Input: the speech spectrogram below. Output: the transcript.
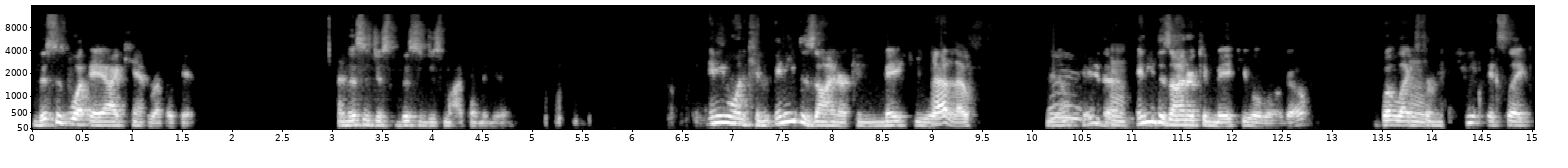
This is what AI can't replicate. And this is just this is just my point of view. Anyone can, any designer can make you. A, Hello. you know, hey there. Mm. Any designer can make you a logo, but like Mm. for me, it's like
